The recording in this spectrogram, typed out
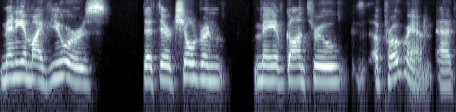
many of my viewers, that their children may have gone through a program at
